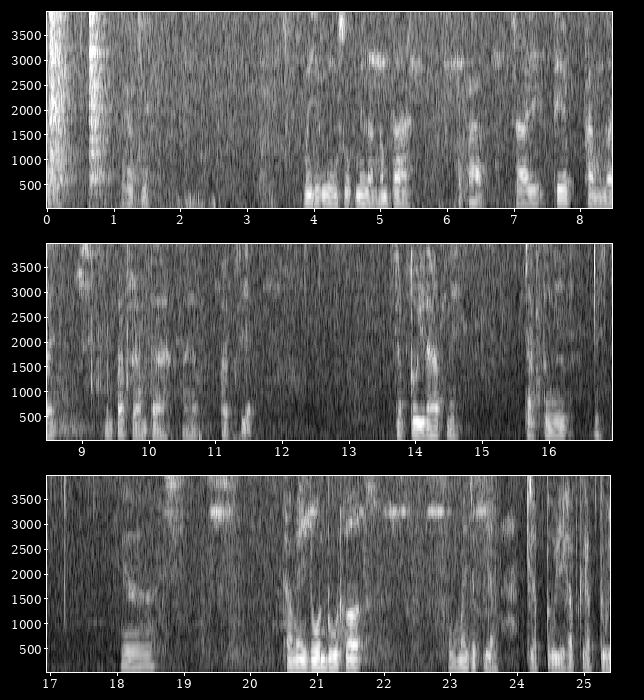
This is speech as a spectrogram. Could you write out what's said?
ส่นะครับนี่ไม่เห็นลงศพไม่หลังน้ำตา สภาพใช้เทปพันไว้ เป็นปลั๊กสามตานะครับปลั๊กเสียบเกือบตุยนะครับนี่ จับตรงนี้นี่เออถ้าไม่โดนดูดก็คงไม่จะเปลี่ยน เกือบตุยครับ เกือบตุย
